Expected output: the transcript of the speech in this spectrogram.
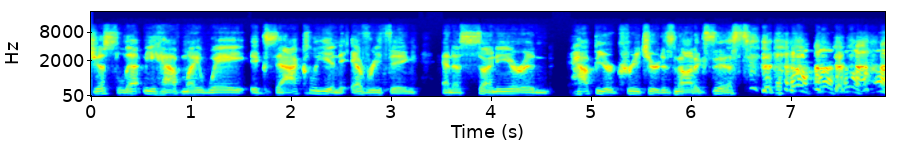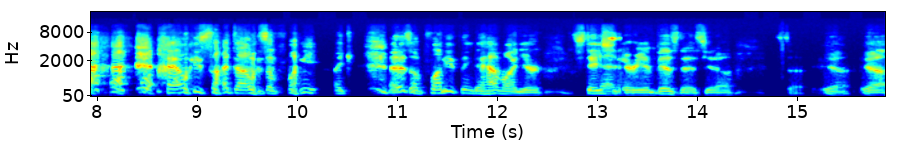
just let me have my way exactly in everything, and a sunnier and happier creature does not exist. I always thought that was a funny, like that is a funny thing to have on your stationery in business, you know. So yeah, yeah.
